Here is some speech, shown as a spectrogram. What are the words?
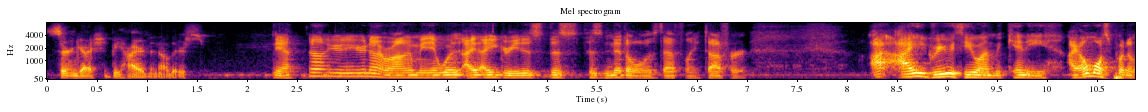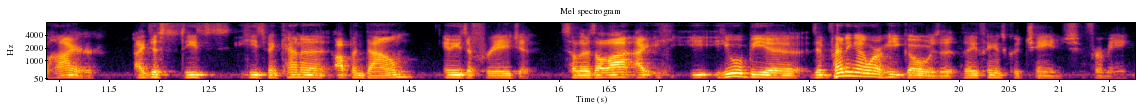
certain guys should be higher than others. Yeah, no, you're, you're not wrong. I mean, it was. I, I agree. This this this middle was definitely tougher. I, I agree with you on McKinney. I almost put him higher. I just he's he's been kind of up and down, and he's a free agent. So there's a lot. I he, he will be a depending on where he goes. They things could change for me.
